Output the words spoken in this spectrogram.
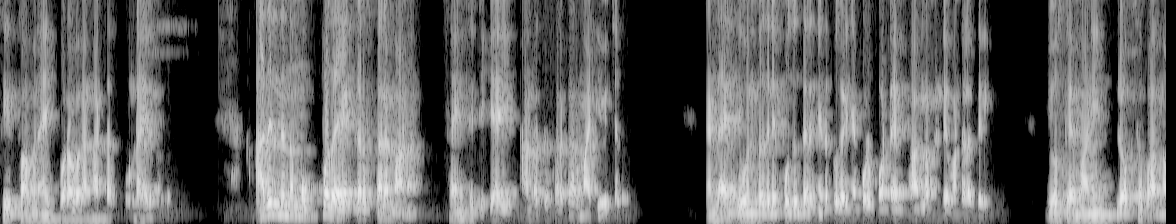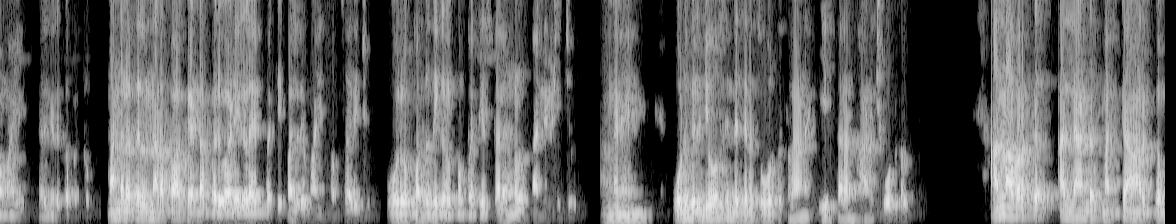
സീഡ് ഫാമിനായി കുറവലങ്ങാട്ട് ഉണ്ടായിരുന്നത്. അതിൽ നിന്ന് മുപ്പത് ഏക്കർ സ്ഥലമാണ് സയൻസ് സിറ്റിക്കായി അന്നത്തെ സർക്കാർ മാറ്റിവെച്ചത്. രണ്ടായിരത്തി ഒൻപതിലെ പൊതു തെരഞ്ഞെടുപ്പ് കഴിഞ്ഞപ്പോൾ കോട്ടയം പാർലമെന്റ് മണ്ഡലത്തിൽ ജോസ് കെ മാണി ലോക്സഭാ അംഗമായി തെരഞ്ഞെടുക്കപ്പെട്ടു. മണ്ഡലത്തിൽ നടപ്പാക്കേണ്ട പരിപാടികളെ പറ്റി പലരുമായി സംസാരിച്ചു. ഓരോ പദ്ധതികൾക്കും പറ്റിയ സ്ഥലങ്ങളും അന്വേഷിച്ചു. അങ്ങനെ ഒടുവിൽ ജോസിന്റെ ചില സുഹൃത്തുക്കളാണ് ഈ സ്ഥലം കാണിച്ചു കൊടുത്തത്. അന്ന് അവർക്ക് അല്ലാണ്ട് മറ്റാർക്കും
